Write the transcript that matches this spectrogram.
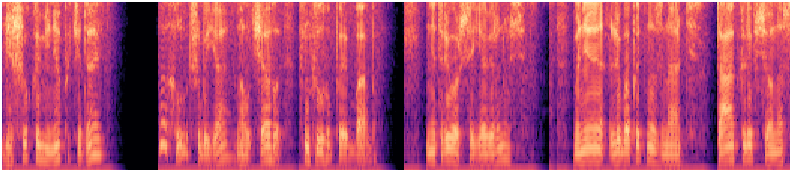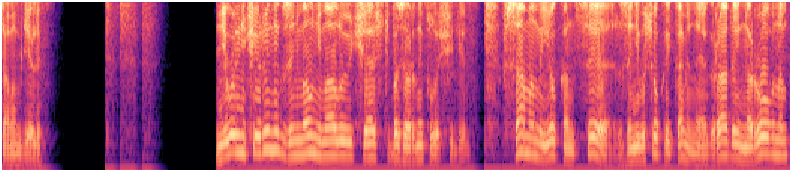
«Мишука меня покидает? Ах, лучше бы я молчала, глупая баба. Не тревожься, я вернусь. Мне любопытно знать, так ли все на самом деле». Невольничий рынок занимал немалую часть базарной площади. В самом ее конце, за невысокой каменной оградой, на ровном,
